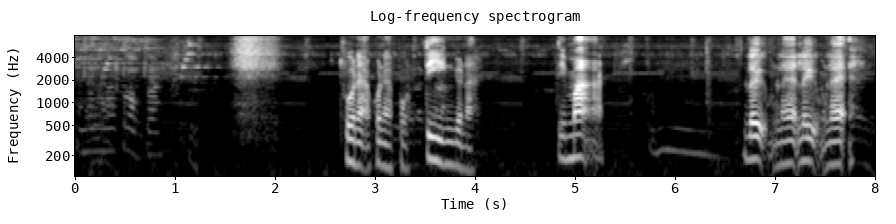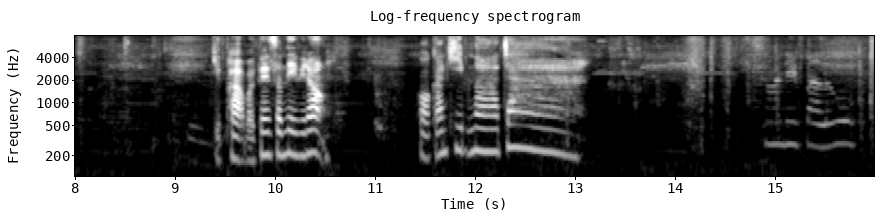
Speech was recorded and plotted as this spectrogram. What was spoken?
อันนั้นมาก่อนก่อนพูน่ะพูน่ะพูตีงอยู่นะตีมากเริ่มแล้วเริ่มแล้วเก็บภาพไว้เพียงสันนี้พี่น้องขอการคลิปนาจ้าสวัสดีป้าลูก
